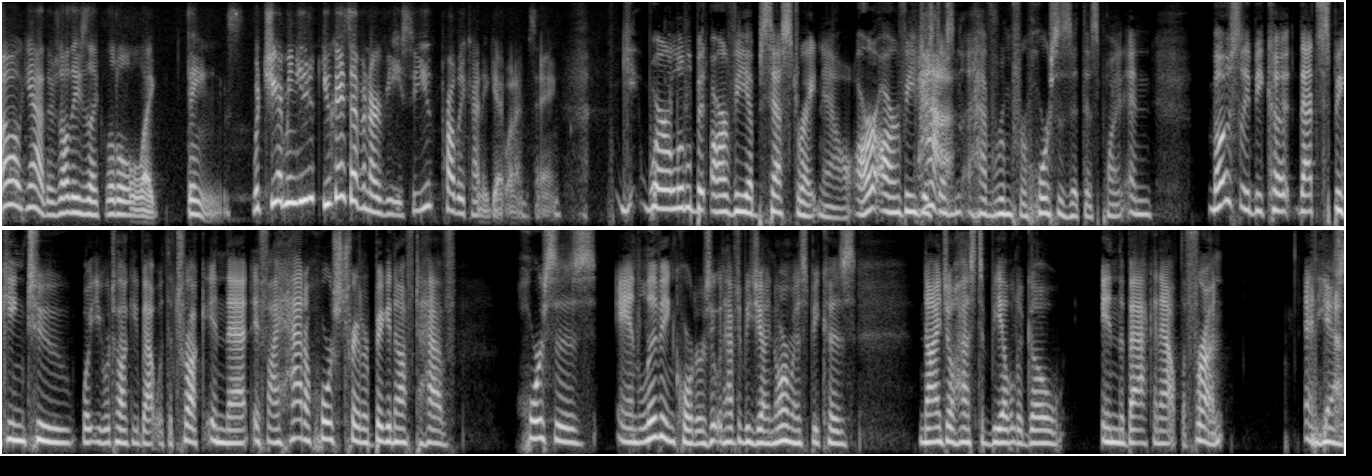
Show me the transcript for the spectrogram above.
oh yeah, there's all these like little like things. Which I mean you you guys have an RV, so you probably kind of get what I'm saying. We're a little bit RV obsessed right now. Our RV just doesn't have room for horses at this point, and mostly because that's speaking to what you were talking about with the truck. In that, if I had a horse trailer big enough to have horses and living quarters, it would have to be ginormous because Nigel has to be able to go in the back and out the front, and he's Yeah.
